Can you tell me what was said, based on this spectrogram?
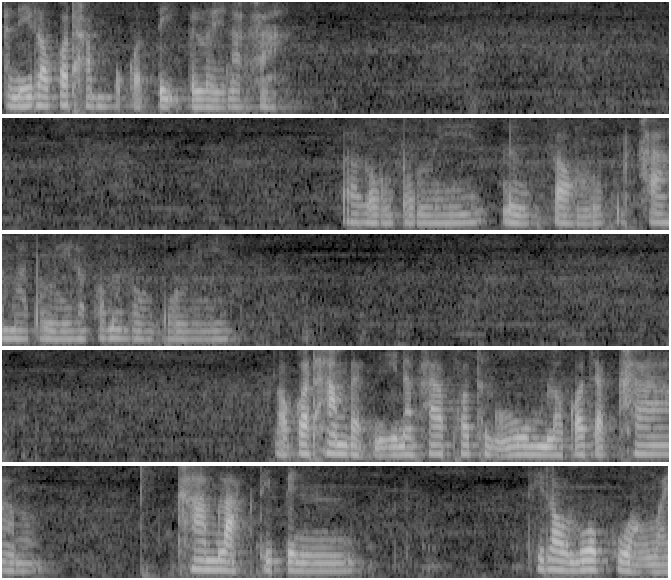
อันนี้เราก็ทำปกติไปเลยนะคะ เราลงตรงนี้หนึ่งสองข้ามมาตรงนี้แล้วก็มาลงตรงนี้ เราก็ทำแบบนี้นะคะ พอถึงมุมเราก็จะข้ามข้ามหลักที่เป็น ที่เรารวบห่วงไว้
